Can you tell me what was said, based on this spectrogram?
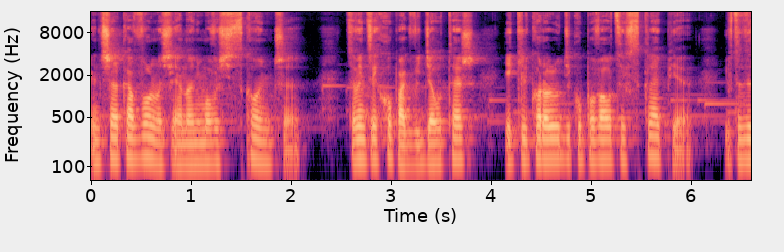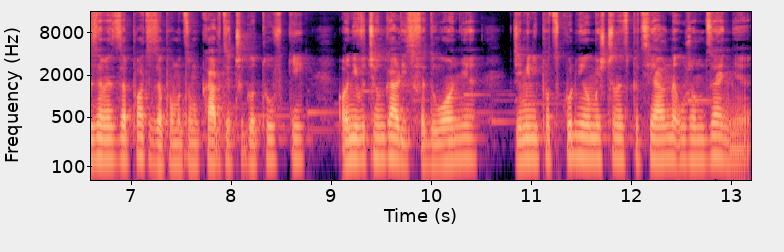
więc wszelka wolność i anonimowość się skończy. Co więcej, chłopak widział też, jak kilkoro ludzi kupowało coś w sklepie i wtedy zamiast zapłaty za pomocą karty czy gotówki, oni wyciągali swe dłonie, gdzie mieli podskórnie umieszczone specjalne urządzenie,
